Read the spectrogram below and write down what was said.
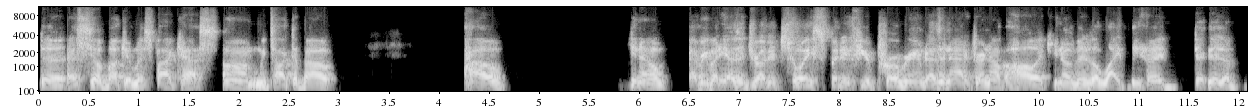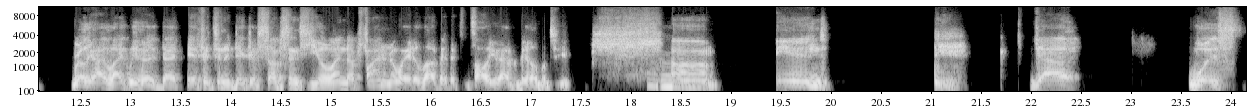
the STL Bucket List podcast. Um, we talked about how you know everybody has a drug of choice, but if you're programmed as an addict or an alcoholic, you know, there's a likelihood, there's a really high likelihood that if it's an addictive substance, you'll end up finding a way to love it if it's all you have available to you. Mm-hmm. Um, and that was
